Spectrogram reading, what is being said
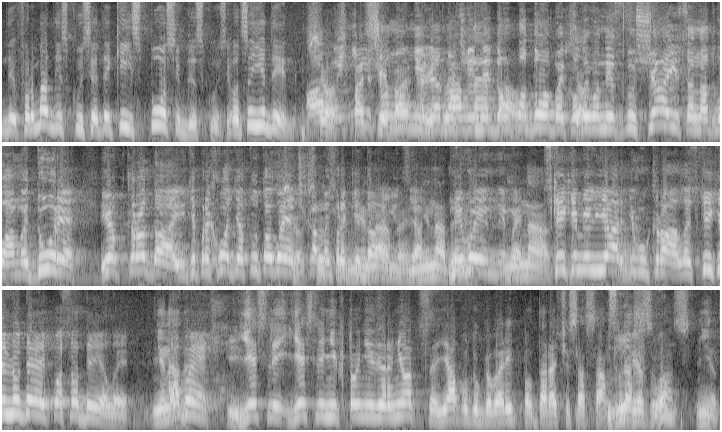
не формат дискусії, а такий спосіб дискусії. Оце єдине. А мені, шановні глядачі, не до вподоби, коли вони знущаються над вами, дурять і обкрадають, і приходять тут овечками прикидаються надо, не надо, невинними. не надо. Скільки мільярдів украли, скільки людей посадили. Не надо. Овечки. Если, если никто не вернется, я буду говорить полтора часа сам, но без вас. Нет.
